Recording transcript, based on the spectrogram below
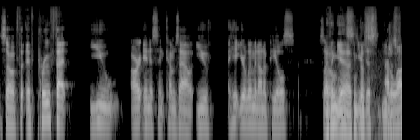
So if the, if proof that you are innocent comes out, you've hit your limit on appeals. So I think yeah, I think you're that's just of just luck.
